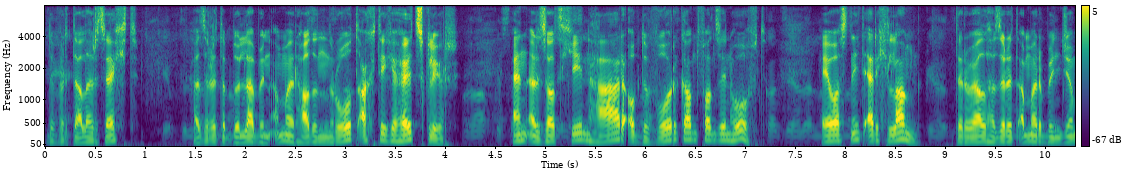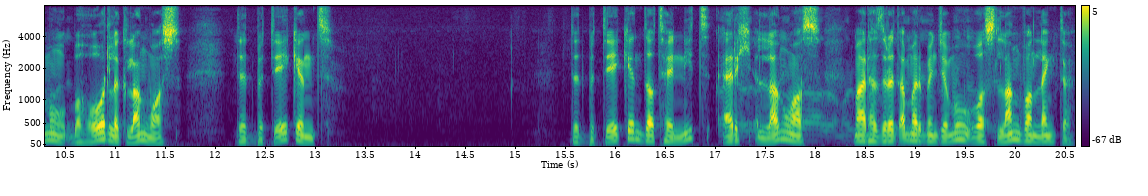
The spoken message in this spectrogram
De verteller zegt, Hazrat Abdullah bin Amr had een roodachtige huidskleur en er zat geen haar op de voorkant van zijn hoofd. Hij was niet erg lang, terwijl Hazrat Amr bin Jammu behoorlijk lang was. Dit betekent... Dit betekent dat hij niet erg lang was, maar Hazrat Amr bin Jammu was lang van lengte.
